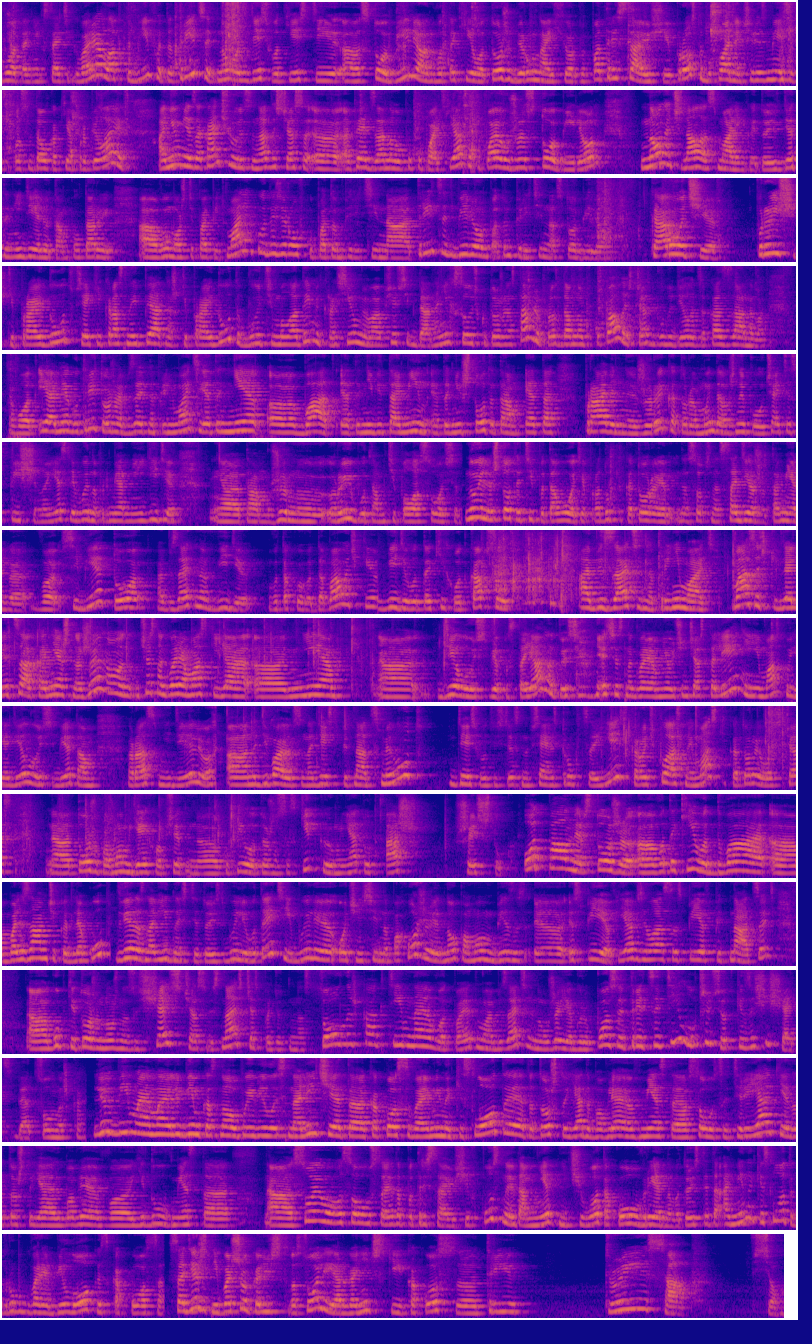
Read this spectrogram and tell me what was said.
Вот они, кстати говоря, лактобиф это 30, но вот здесь вот есть и 100 э, биллион, вот такие вот тоже беру на iHerb, потрясающие, просто буквально через месяц после того, как я пропила их, они у меня заканчиваются, надо сейчас э, опять заново покупать. Я покупаю уже 100 биллион, но начинала с маленькой, то есть где-то неделю, там полторы, э, вы можете попить маленькую дозировку, потом перейти на 30 биллион, потом перейти на 100 биллион. Короче, прыщики пройдут, всякие красные пятнышки пройдут, и будете молодыми, красивыми вообще всегда. На них ссылочку тоже оставлю, просто давно покупала, и сейчас буду делать заказ заново. Вот, и омегу-3 тоже обязательно принимайте, это не э, БАД, это не витамин, это не что-то там, это правильные жиры, которые мы должны получать из пищи. Но если вы, например, не едите э, там жирную рыбу, там типа лосося, ну или что-то типа того, те продукты, которые, собственно, содержат омега в себе, то обязательно в виде вот такой вот добавочки, в виде вот таких вот капсул обязательно принимать. Масочки для лица, конечно же, но, честно говоря, маски я э, не э, делаю себе постоянно, то есть я, честно говоря, мне очень часто лень, и маску я делаю себе там раз в неделю. Э, надеваются на 10-15 минут, Здесь вот, естественно, вся инструкция есть. Короче, классные маски, которые вот сейчас а, тоже, по-моему, я их вообще а, купила тоже со скидкой. У меня тут аж 6 штук. От Palmer's тоже э, вот такие вот два э, бальзамчика для губ, две разновидности, то есть были вот эти и были очень сильно похожие, но, по-моему, без э, SPF. Я взяла с SPF 15, а, губки тоже нужно защищать, сейчас весна, сейчас пойдет у нас солнышко активное, вот поэтому обязательно уже, я говорю, после 30 лучше все-таки защищать себя от солнышка. Любимая моя любимка снова появилась в наличии, это кокосовые аминокислоты, это то, что я добавляю вместо соуса терияки, это то, что я добавляю в еду вместо соевого соуса, это потрясающе вкусно, и там нет ничего такого вредного. То есть это аминокислоты, грубо говоря, белок из кокоса. Содержит небольшое количество соли и органический кокос 3 э, Three sub. Все.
